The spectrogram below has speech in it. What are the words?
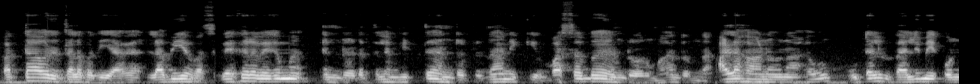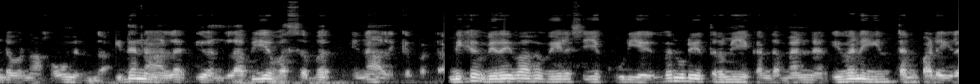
பத்தாவது தளபதியாக லபிய வச வெகர வெகம என்ற இடத்துல மித்த என்ற பிரதானிக்கு வசப என்ற ஒரு மகன் இருந்தான். அழகானவனாகவும் உடல் வலிமை கொண்டவனாகவும் இருந்தான். இதனால இவன் லபிய வசப என அழைக்கப்பட்டார் மிக விரைவாக வேலை செய்யக்கூடிய இவனுடைய திறமையை கண்ட மன்னன் இவனையும் தன் படையில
